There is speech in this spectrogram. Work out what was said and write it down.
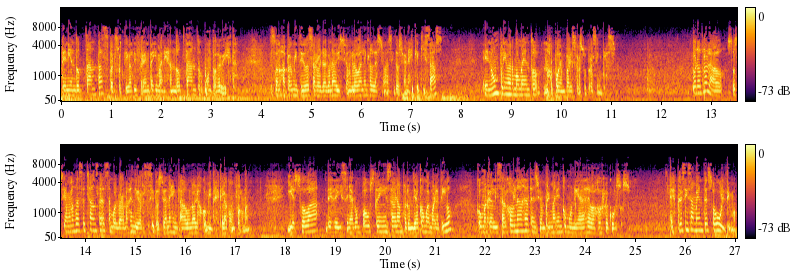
teniendo tantas perspectivas diferentes y manejando tantos puntos de vista. Eso nos ha permitido desarrollar una visión global en relación a situaciones que quizás en un primer momento nos pueden parecer súper simples. Por otro lado, Sociam nos da esa chance de desenvolvernos en diversas situaciones en cada uno de los comités que la conforman. Y eso va desde diseñar un post de Instagram para un día conmemorativo, como realizar jornadas de atención primaria en comunidades de bajos recursos. Es precisamente eso último,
